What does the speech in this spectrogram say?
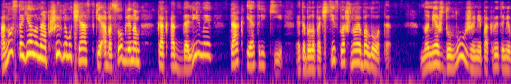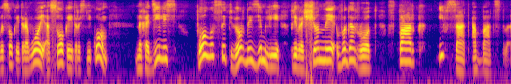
Оно стояло на обширном участке, обособленном как от долины, так и от реки. Это было почти сплошное болото. Но между лужами, покрытыми высокой травой, осокой и тростником, находились полосы твердой земли, превращенные в огород, в парк и в сад аббатства.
